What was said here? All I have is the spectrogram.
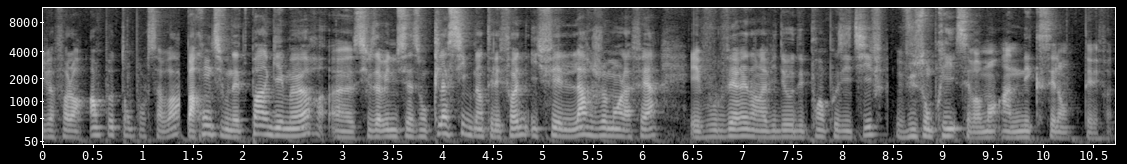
Il va falloir un peu de temps pour le savoir. Par contre, si vous n'êtes pas un gamer, euh, si vous avez une utilisation classique d'un téléphone, il fait largement l'affaire et vous le verrez dans la vidéo des points positifs. Vu son prix, c'est vraiment un excellent téléphone.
